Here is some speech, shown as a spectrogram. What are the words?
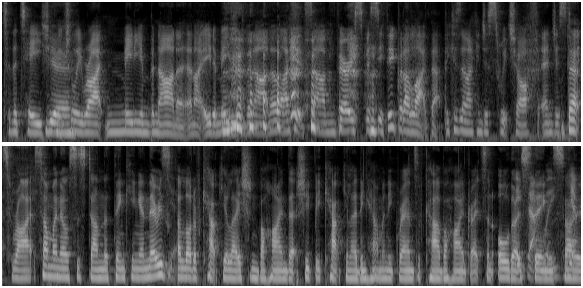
to the T. She. Yeah. literally write medium banana and I eat a medium banana. Like it's um very specific, but I like that because then I can just switch off and just That's right. Someone else has done the thinking, and there is Yeah. a lot of calculation behind that. She'd be calculating how many grams of carbohydrates and all those Exactly, things. So yeah.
